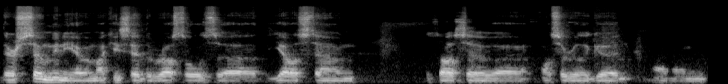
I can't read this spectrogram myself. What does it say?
there's so many of them. Like you said, the Russells, uh, Yellowstone, it's also uh, also really good. Um,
